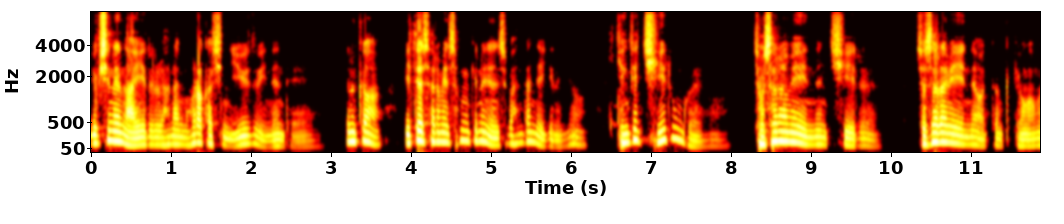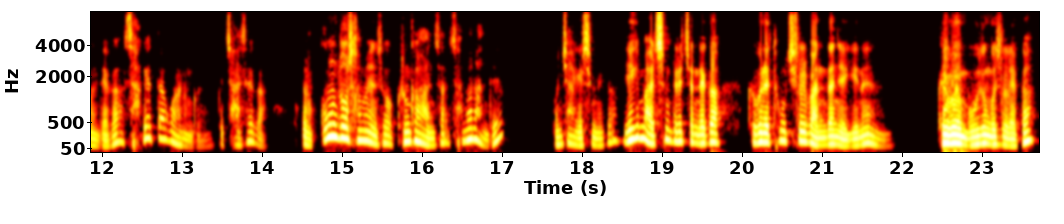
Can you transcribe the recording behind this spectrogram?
육신의 나이를 하나님 허락하신 이유도 있는데 그러니까 밑에 사람이 섬기는 연습을 한다는 얘기는요 굉장히 지혜로운 거예요. 저 사람에 있는 지혜를 저 사람이 있는 어떤 그 경험을 내가 사겠다고 하는 거예요. 그 자세가. 여러분, 꿈도 사면서 그런 거 안 사, 사면 안 돼요? 뭔지 알겠습니까? 얘기 말씀드렸죠. 내가 그분의 통치를 받는다는 얘기는 그분의 모든 것을 내가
